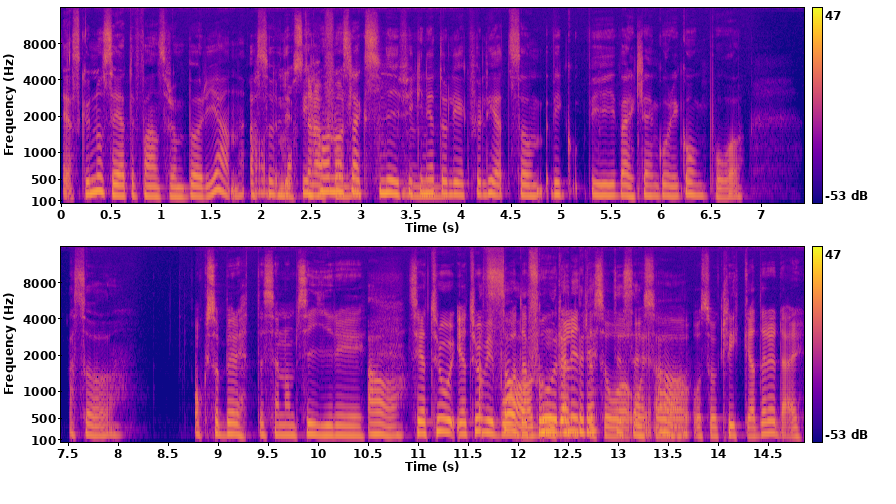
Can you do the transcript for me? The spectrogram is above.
Jag skulle nog säga att det fanns från början. Alltså, det vi- har någon slags nyfikenhet Mm. och lekfullhet som vi, vi verkligen går igång på. Alltså, Också berättelsen om Siri. ja. Så jag tror, jag tror vi Att båda funkar lite så och, så ja. och så klickade det där.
